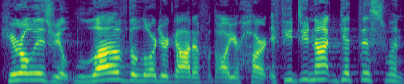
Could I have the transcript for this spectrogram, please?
Hear, O Israel, love the Lord your God with all your heart. If you do not get this one,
